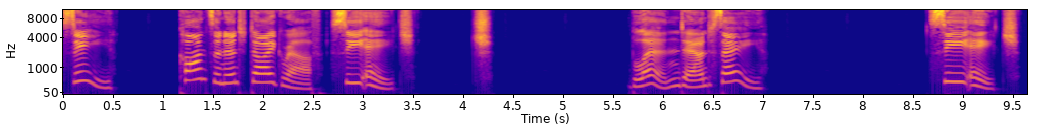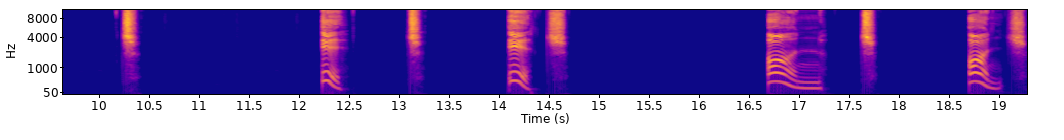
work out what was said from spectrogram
C. Consonant digraph CH. Ch. Blend and say. CH. Ch. Ich. Itch. Un. Ch. Unch.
